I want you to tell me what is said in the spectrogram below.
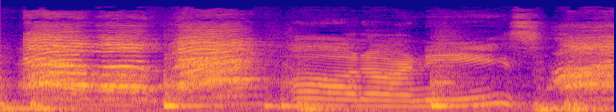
elbows back, on our knees. on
